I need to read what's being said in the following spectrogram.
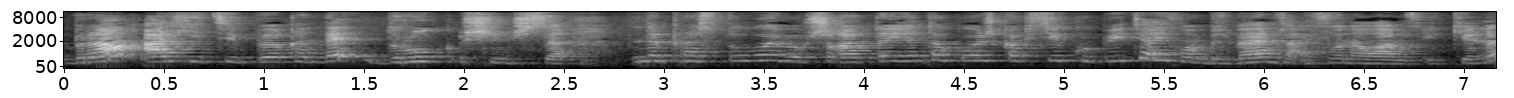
бірақ архетипі қандай? Друг үшіншісі. Мындай простой болып шығады да я такой же как все купите айфон біз бәріміз айфон аламыз. Өйткені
